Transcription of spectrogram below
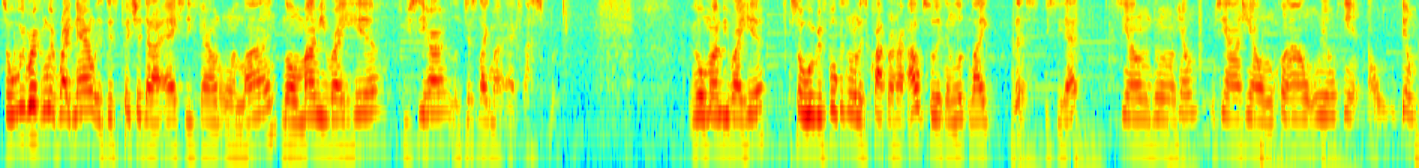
So what we're working with right now is this picture that I actually found online. Little mommy right here. You see her? Look just like my ex. I swear. Little mommy right here. So what we're focusing on is cropping her out so it can look like this. You see that? See how I'm doing him? You see how she don't you don't feel me?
